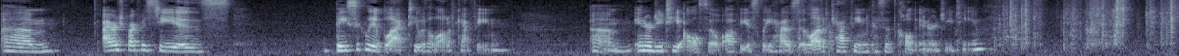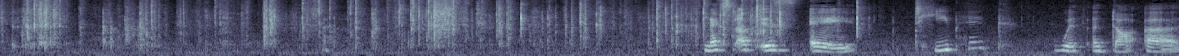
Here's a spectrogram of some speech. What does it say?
Um, Irish breakfast tea is basically a black tea with a lot of caffeine. Um, energy tea also obviously has a lot of caffeine because it's called energy tea. Next up is a tea pick with a do uh,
